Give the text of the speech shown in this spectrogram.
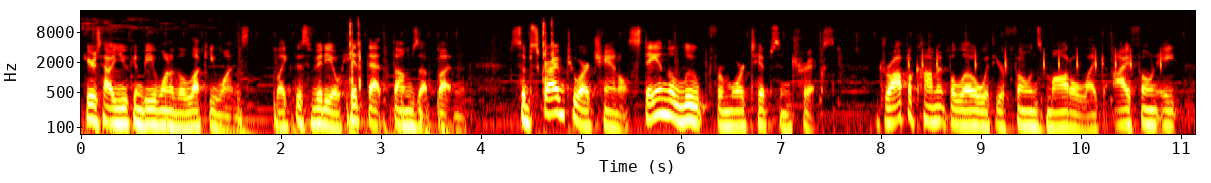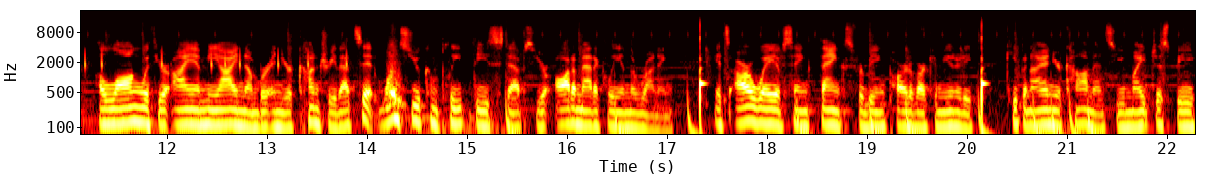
Here's how you can be one of the lucky ones. Like this video, hit that thumbs up button. Subscribe to our channel. Stay in the loop for more tips and tricks. Drop a comment below with your phone's model like iPhone 8 along with your IMEI number and your country. That's it. Once you complete these steps, you're automatically in the running. It's our way of saying thanks for being part of our community. Keep an eye on your comments. You might just be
